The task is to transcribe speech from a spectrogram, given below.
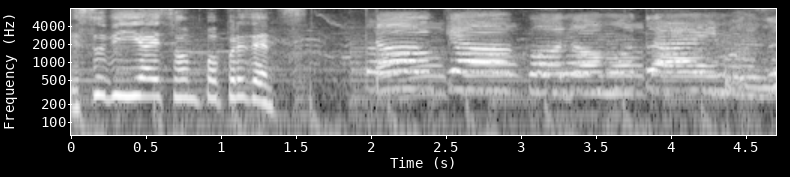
SBI 損保プレゼンツ。東京子どもタイムズ。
